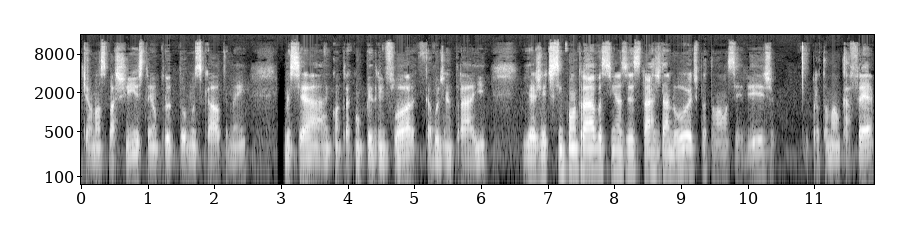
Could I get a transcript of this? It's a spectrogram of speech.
que é o nosso baixista e um produtor musical também. Comecei a encontrar com o Pedro Flora, que acabou de entrar aí. E a gente se encontrava, assim, às vezes tarde da noite, para tomar uma cerveja, para tomar um café.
